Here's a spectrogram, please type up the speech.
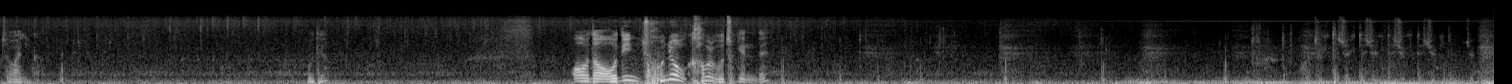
저거 아닌가? 어디야? 어나 어딘 전혀 감을 못 잡겠는데? 어 저기 있다 저기 있다 저기 있다 저기 있다 저기 있다 저기 있다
